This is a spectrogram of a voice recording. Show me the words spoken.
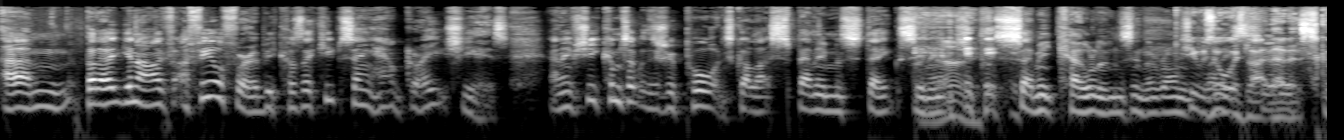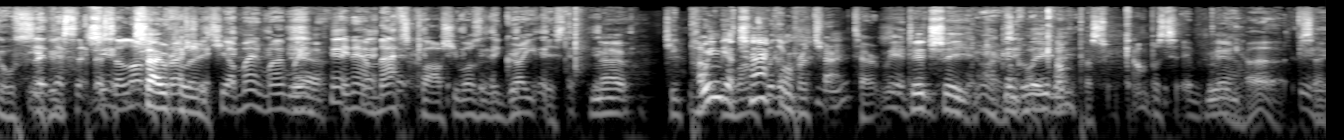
Um, but I, you know, I, I feel for her because they keep saying how great she is, and if she comes up with this report, and it's got like spelling mistakes in it. She's semicolons in the wrong. She was place. Always like that at school. So Yeah, there's, there's a lot Totally. of pressure. She, I mean, when, when, in our maths class, she wasn't the greatest. No. She poked me once with a protractor. Really. Did she? Yeah, I can believe it. compass, Compass, it really Yeah. hurt. So,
